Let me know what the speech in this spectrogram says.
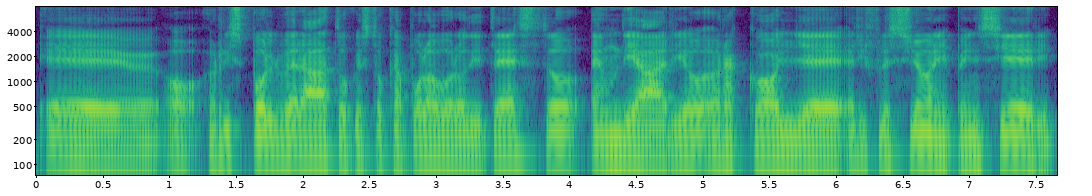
eh, ho rispolverato questo capolavoro di testo, è un diario, raccoglie riflessioni, pensieri,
